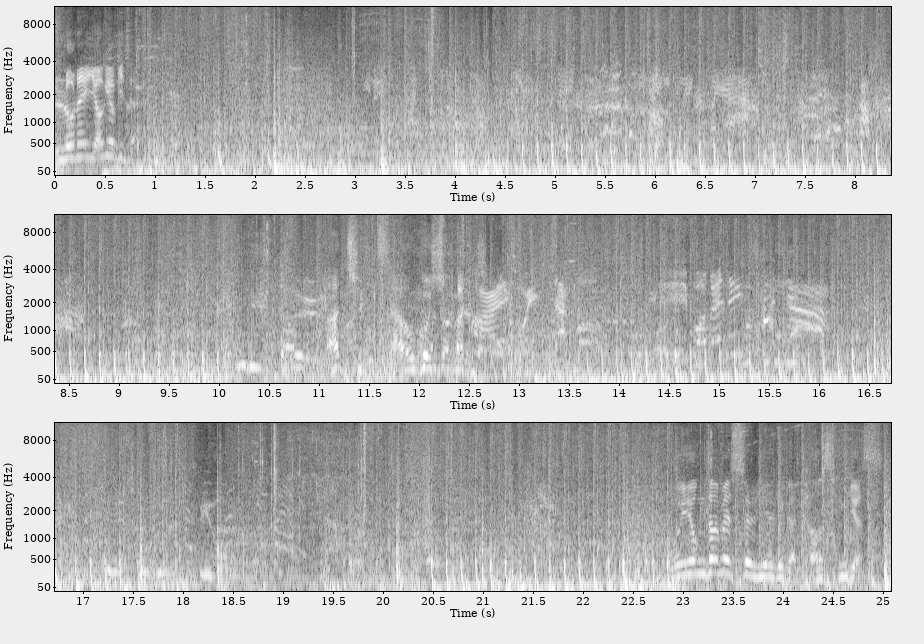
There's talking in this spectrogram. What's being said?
언론의 영역이다. 아침 싸우고 싶었지. 알고 있다고. 이번에는 찾아. 무용담에 쓸 이야기가 더 생겼어.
